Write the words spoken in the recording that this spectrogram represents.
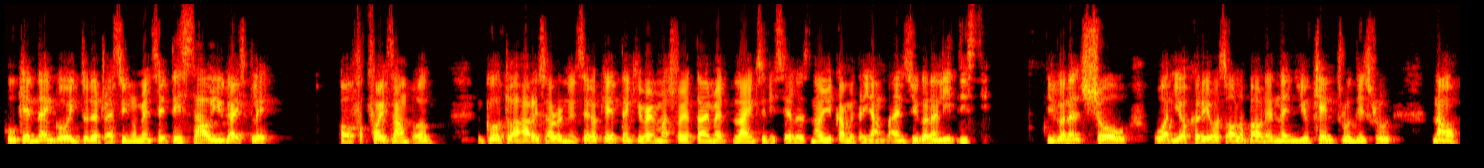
who can then go into the dressing room and say, This is how you guys play. Or, for, for example, go to Haris Harun and say, Okay, thank you very much for your time at Lion City Sailors. Now you come with the Young Lions. You're going to lead this team. You're going to show what your career was all about. And then you came through this route. Now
